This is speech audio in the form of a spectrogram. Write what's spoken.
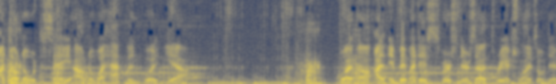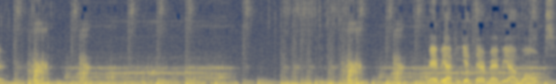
I don't know what to say. I don't know what happened, but yeah. But uh, I, in Big Bad Davis' version, there's uh, three extra lives over there. Maybe I can get there. Maybe I won't.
